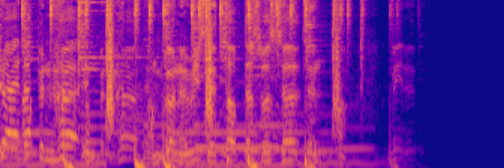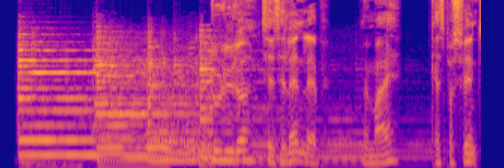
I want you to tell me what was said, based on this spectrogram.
cried, I've been hurting. I'm gonna reach the top, that's for certain. Du lytter til Talentlab med mig, Kasper Svendt.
